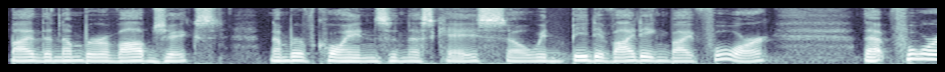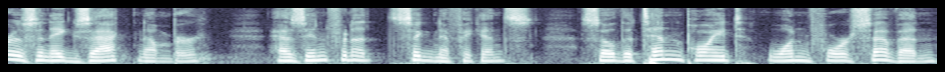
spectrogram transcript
by the number of objects, number of coins in this case. So we'd be dividing by 4. That 4 is an exact number, has infinite significance. So the 10.147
